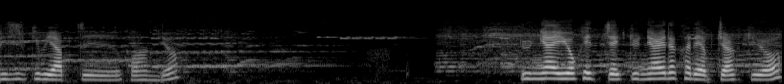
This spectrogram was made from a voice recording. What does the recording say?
bizim gibi yaptı falan diyor. Dünyayı yok edecek. Dünyayla kare yapacak diyor.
